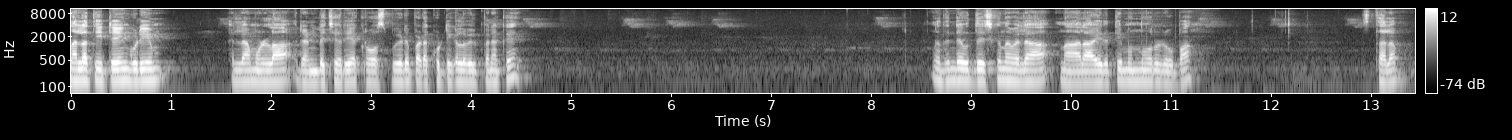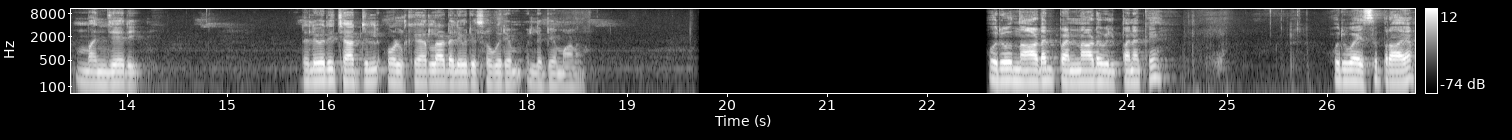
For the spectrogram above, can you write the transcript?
നല്ല തീറ്റയും കുടിയും എല്ലാമുള്ള രണ്ട് ചെറിയ ക്രോസ് ബീഡ് പടക്കുട്ടികൾ വിൽപ്പനക്ക് അതിന്റെ ഉദ്ദേശിക്കുന്ന വില നാലായിരത്തി മുന്നൂറ് രൂപ. സ്ഥലം മഞ്ചേരി. ഡെലിവറി ചാർജിൽ ഓൾ കേരള ഡെലിവറി സൗകര്യം ലഭ്യമാണ്. ഒരു നാടൻ പെണ്ണാട് വിൽപ്പനക്ക് ഒരു വയസ്സ് പ്രായം.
